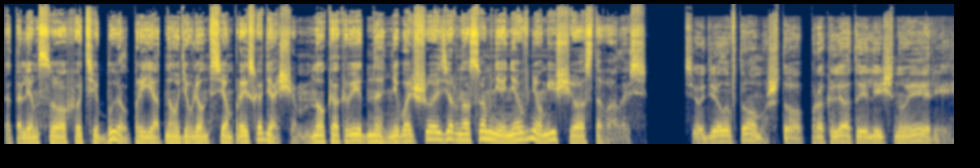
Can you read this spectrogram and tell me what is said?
Таталемсо хоть и был приятно удивлен всем происходящим, но, как видно, небольшое зерно сомнения в нем еще оставалось. «Все дело в том, что проклятый личную Эри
